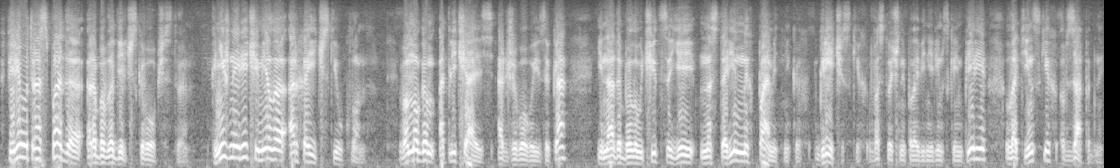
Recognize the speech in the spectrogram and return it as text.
В период распада рабовладельческого общества книжная речь имела архаический уклон, во многом отличаясь от живого языка, и надо было учиться ей на старинных памятниках, греческих в восточной половине Римской империи, латинских в западной.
